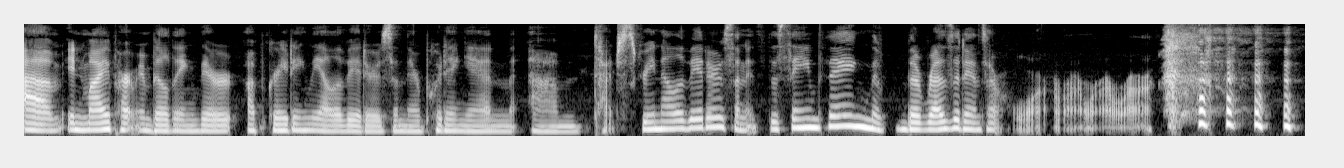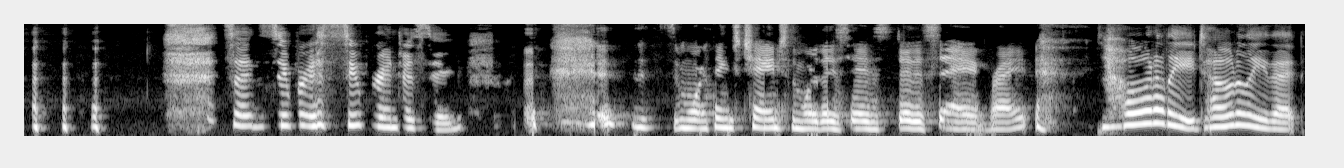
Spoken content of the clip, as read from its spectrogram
um, in my apartment building they're upgrading the elevators and they're putting in um, touchscreen elevators and it's the same thing the, the residents are so it's super super interesting the more things change, the more they stay, stay the same, right? Totally totally that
